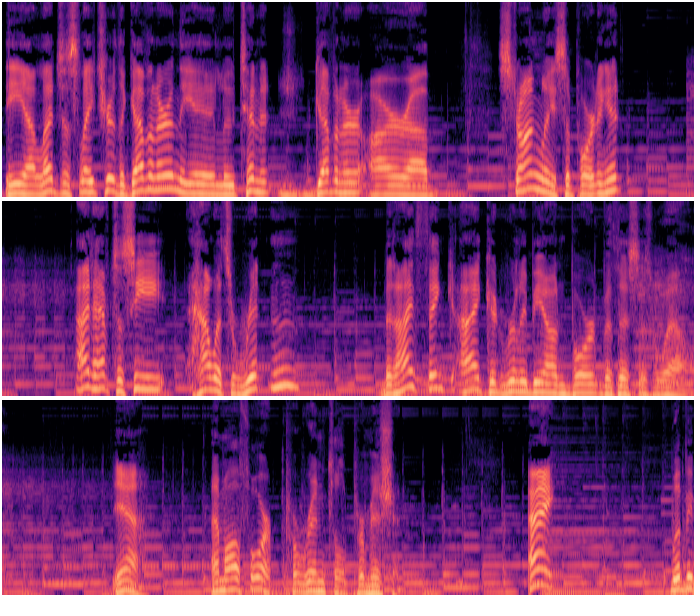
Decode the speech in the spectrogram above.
the uh, legislature. The governor and the uh, lieutenant governor are uh, strongly supporting it. I'd have to see how it's written, but I think I could really be on board with this as well. Yeah, I'm all for parental permission. All right, we'll be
